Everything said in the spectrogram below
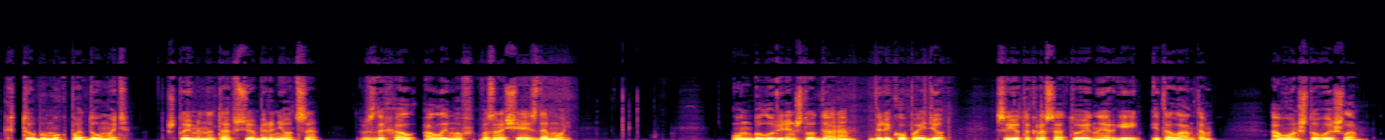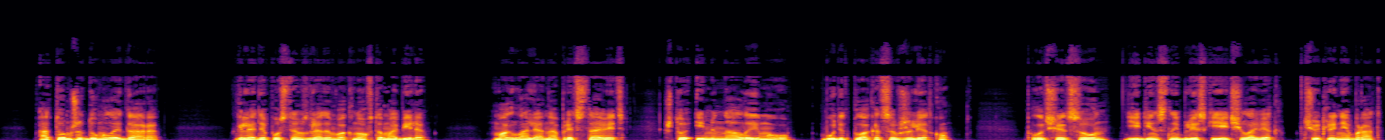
Кто бы мог подумать, что именно так все обернется, — вздыхал Алымов, возвращаясь домой. Он был уверен, что Дара далеко пойдет, с ее-то красотой, энергией и талантом. А вон что вышло. О том же думала и Дара, глядя пустым взглядом в окно автомобиля. Могла ли она представить, что именно Алымову будет плакаться в жилетку? Получается, он — единственный близкий ей человек, чуть ли не брат.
